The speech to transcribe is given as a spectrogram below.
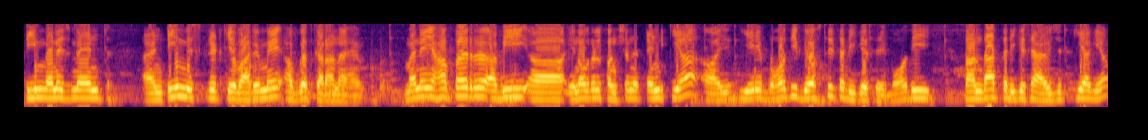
team management and team spirit के बारे में अवगत कराना है। मैंने यहाँ पर अभी इनॉग्रल फ़ंक्शन अटेंड किया। इस- ये बहुत ही व्यवस्थित तरीके से, बहुत ही शानदार तरीके से आयोजित किया गया।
